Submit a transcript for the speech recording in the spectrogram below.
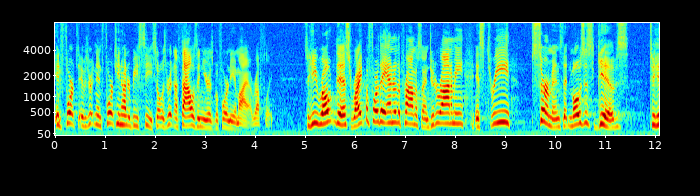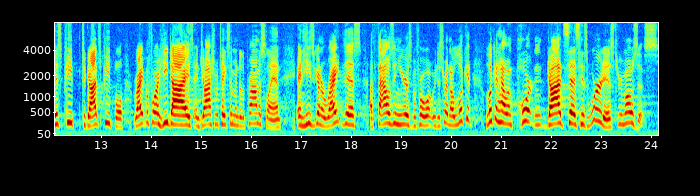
in, 14, it was written in 1400 BC, so it was written a thousand years before Nehemiah, roughly. So he wrote this right before they enter the promised land. Deuteronomy is three sermons that Moses gives to his peop- to God's people right before he dies and Joshua takes them into the promised land and he's going to write this a thousand years before what we just read. Now look at look at how important God says his word is through Moses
